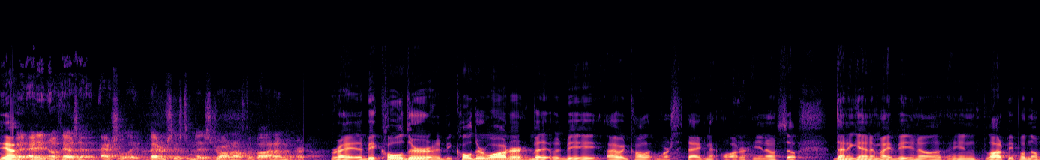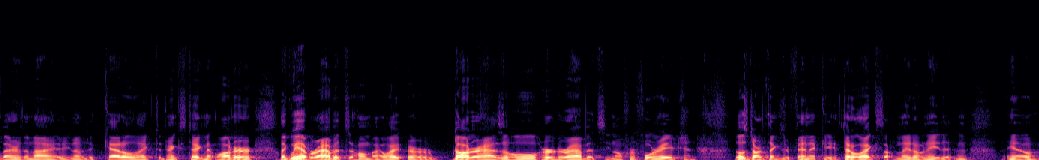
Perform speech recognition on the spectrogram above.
Yeah. But I didn't know if that was a, actually a better system that's drawn off the bottom or not. Right. It'd be colder. It'd be colder water, but it would be, I would call it more stagnant water, you know. So then again, it might be, you know, and a lot of people know better than I, you know, the cattle like to drink stagnant water. Like we have rabbits at home. My wife or daughter has a whole herd of rabbits, you know, for 4 H. And those darn things are finicky. If they don't like something, they don't eat it. And, you know,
